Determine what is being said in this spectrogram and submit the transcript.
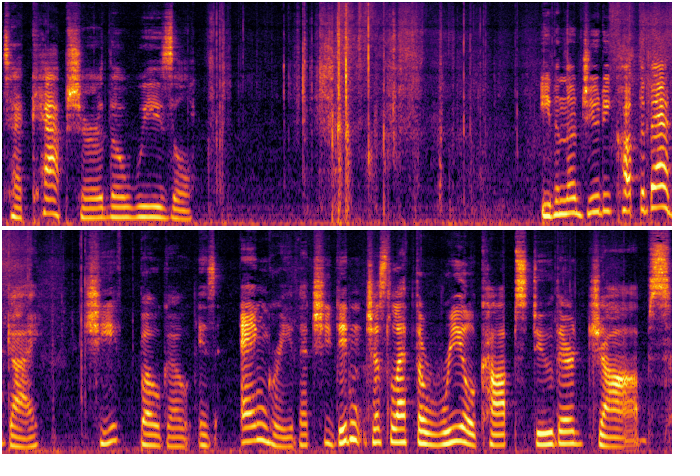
to capture the weasel. Even though Judy caught the bad guy, Chief Bogo is angry that she didn't just let the real cops do their jobs.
